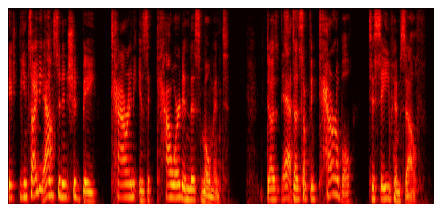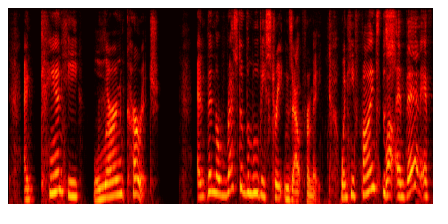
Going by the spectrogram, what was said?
It, the inciting Yeah. incident should be Taran is a coward in this moment, does Yes. does something terrible to save himself, and can he learn courage? And then the rest of the movie straightens out for me when he finds the well, and then if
